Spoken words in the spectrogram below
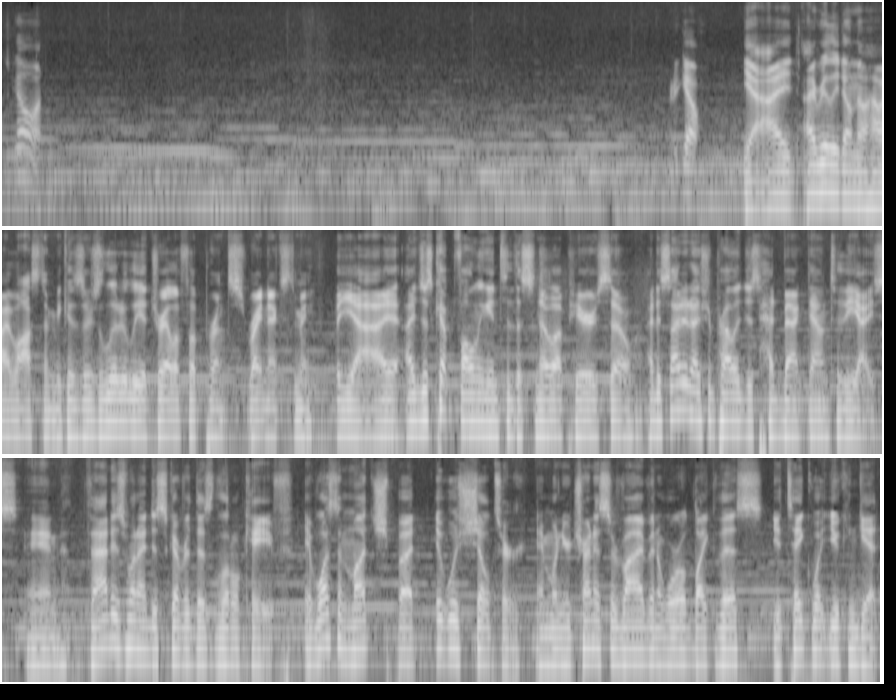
What's going? Where'd he go? Yeah, I, I really don't know how I lost him because there's literally a trail of footprints right next to me. But yeah, I, I just kept falling into the snow up here, so I decided I should probably just head back down to the ice. And that is when I discovered this little cave. It wasn't much, but it was shelter. And when you're trying to survive in a world like this, you take what you can get.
